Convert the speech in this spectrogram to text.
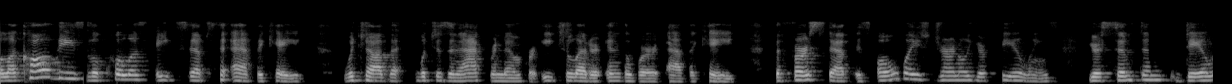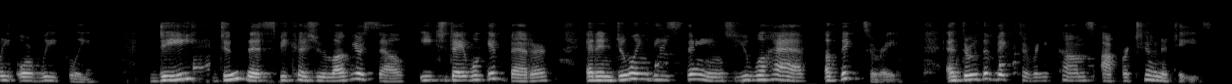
Well, I call these LaQuilla's eight steps to advocate, which are the which is an acronym for each letter in the word advocate. The first step is always journal your feelings, your symptoms daily or weekly. D, do this because you love yourself. Each day will get better. And in doing these things, you will have a victory. And through the victory comes opportunities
